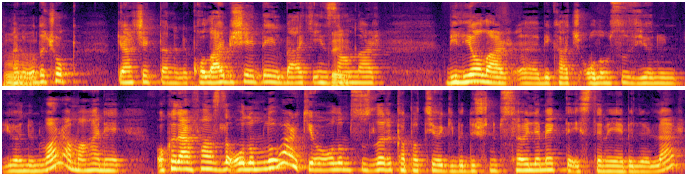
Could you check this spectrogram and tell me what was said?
Hani o da çok gerçekten hani kolay bir şey değil. Belki insanlar biliyorlar e, birkaç olumsuz yönün yönün var ama hani o kadar fazla olumlu var ki o olumsuzları kapatıyor gibi düşünüp söylemek de istemeyebilirler.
